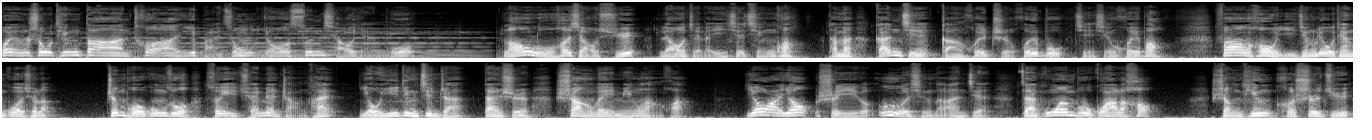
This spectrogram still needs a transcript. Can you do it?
欢迎收听《大案特案一百宗》，由孙桥演播。老鲁和小徐了解了一些情况，他们赶紧赶回指挥部进行汇报。发案后已经六天过去了，侦破工作虽已全面展开，有一定进展，但是尚未明朗化。幺二幺是一个恶性的案件，在公安部挂了号。省厅和市局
